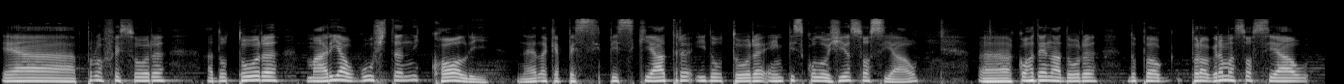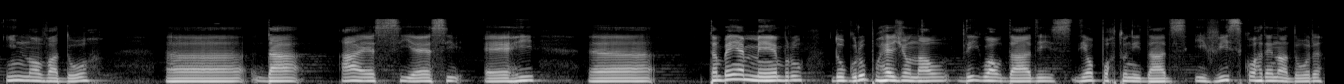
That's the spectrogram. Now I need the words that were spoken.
é a professora, a doutora Maria Augusta Nicole, né? ela que é psiquiatra e doutora em psicologia social, uh, coordenadora do pro Programa Social Inovador uh, da ASSR, uh, também é membro do Grupo Regional de Igualdades de Oportunidades e vice-coordenadora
